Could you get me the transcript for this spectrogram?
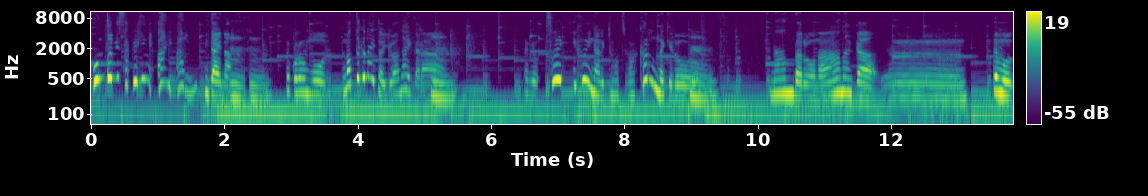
本当に作品に愛あるみたいなところも全くないとは言わないから、うんなんかそういう風になる気持ちわかるんだけど、うんなんだろうななんかうーん。でも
